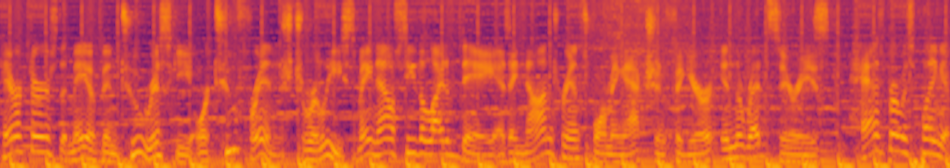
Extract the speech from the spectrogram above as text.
Characters that may have been too risky or too fringe to release may now see the light of day as a non transforming action figure in the Red Series. Hasbro is playing it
